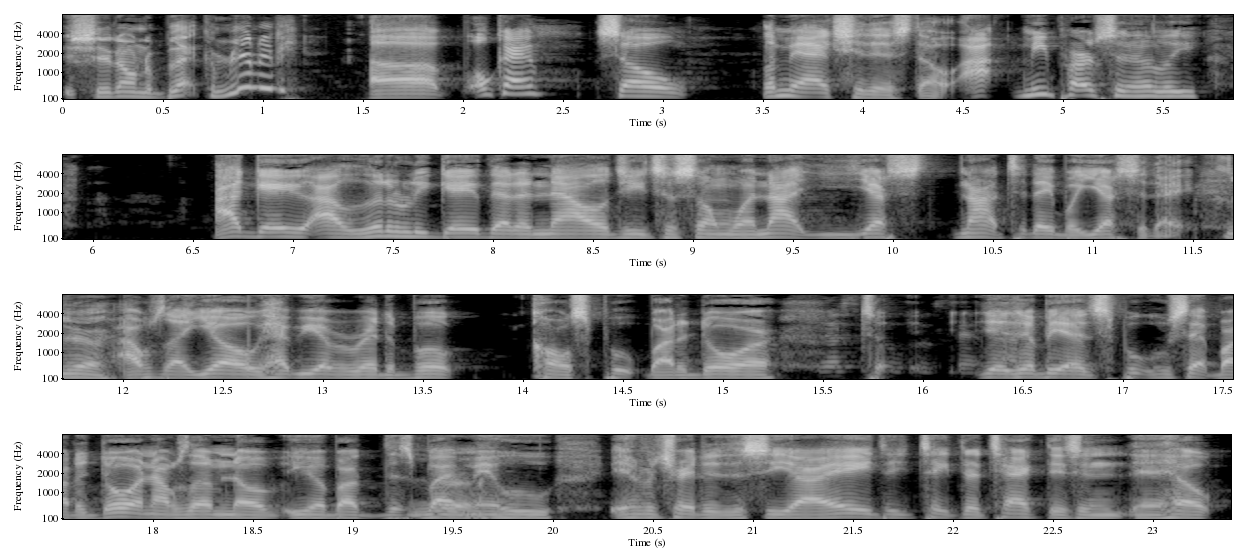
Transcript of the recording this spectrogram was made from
shit on the black community? Uh, okay. So let me ask you this though. I, me personally, I gave, I literally gave that analogy to someone not yes, not today, but yesterday. Yeah. I was like, "Yo, have you ever read the book called Spook by the Door?" To, yeah, there'll be a spook who sat by the door, and I was letting them know, you know, about this black Yeah. man who infiltrated the CIA to take their tactics and, and help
